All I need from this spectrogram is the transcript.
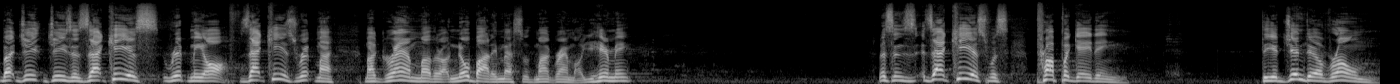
But Jesus, Zacchaeus ripped me off. Zacchaeus ripped my, my grandmother. Nobody messed with my grandma. You hear me? Listen, Zacchaeus was propagating the agenda of Rome.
